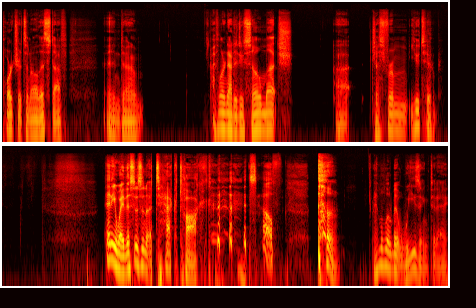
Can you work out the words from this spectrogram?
portraits and all this stuff. And um, I've learned how to do so much uh, just from YouTube. Anyway, this isn't a tech talk. it's health. I'm a little bit wheezing today.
